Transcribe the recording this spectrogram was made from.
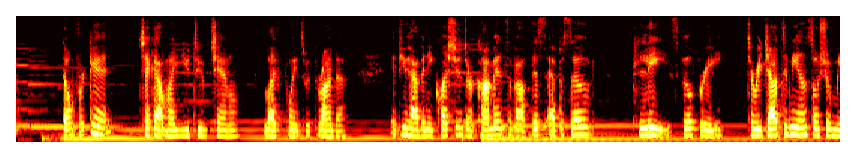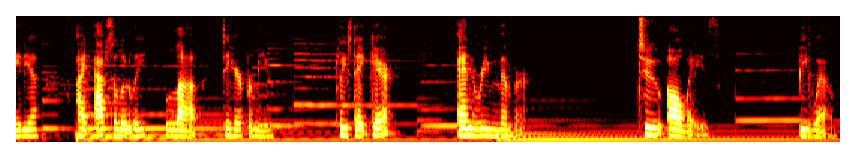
Don't forget, check out my YouTube channel, Life Points with Ronda. If you have any questions or comments about this episode, please feel free to reach out to me on social media. I'd absolutely love to hear from you. Please take care and remember to always be well.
